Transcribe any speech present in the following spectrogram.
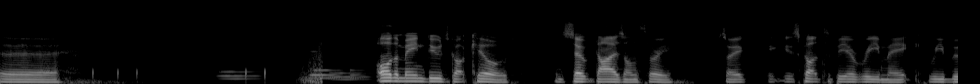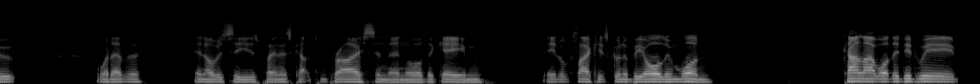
Uh, all the main dudes got killed, and Soap dies on three. So it, it- it's got to be a remake, reboot, whatever. And obviously, just playing as Captain Price, and then all the game. It looks like it's going to be all in one. Kind of like what they did with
